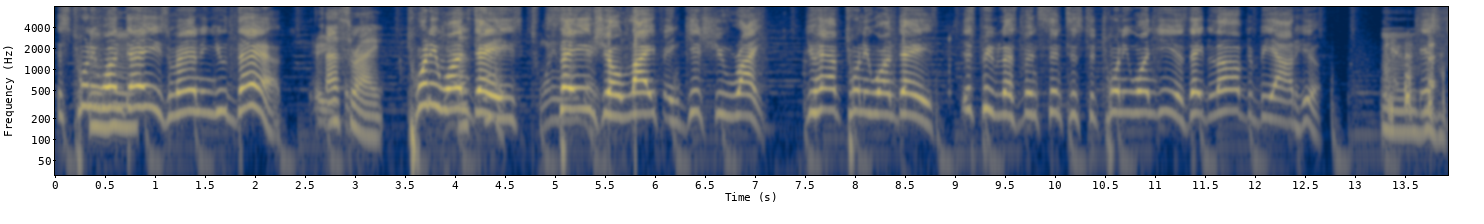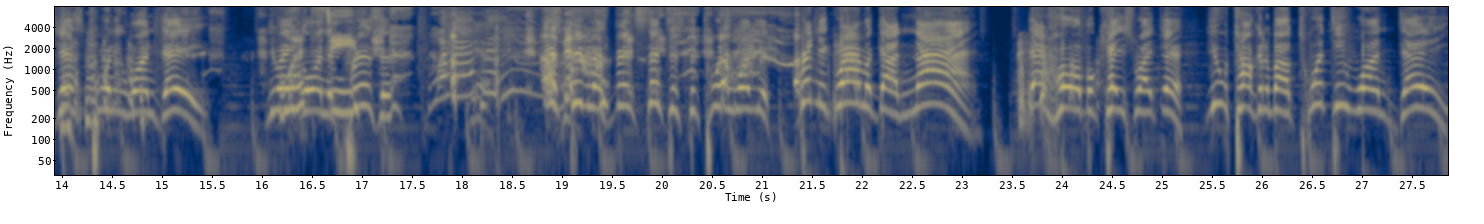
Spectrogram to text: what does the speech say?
It's 21 Mhm. days, man, and you there. That's right. 21 That's right. days 21 saves days. your life and gets you right. You have 21 days. There's people that's been sentenced to 21 years. They'd love to be out here. Mhm. It's just 21 days. You ain't What, going Steve? to prison. What happened? There's people that's been sentenced to 21 years. Brittney Griner got nine. That horrible case right there. You were talking about 21 days.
